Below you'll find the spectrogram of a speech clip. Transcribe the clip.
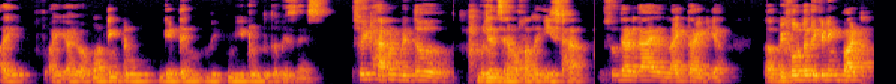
I I, I was wanting to get them with me to do the business. So it happened with the Boleyn Cinema from the East Ham. So that guy liked the idea uh, before the ticketing part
